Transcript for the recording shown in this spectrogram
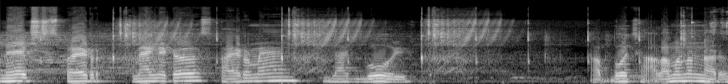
next spider Magneto Spider Man Black Bolt అబ్బో చాలామంది ఉన్నారు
